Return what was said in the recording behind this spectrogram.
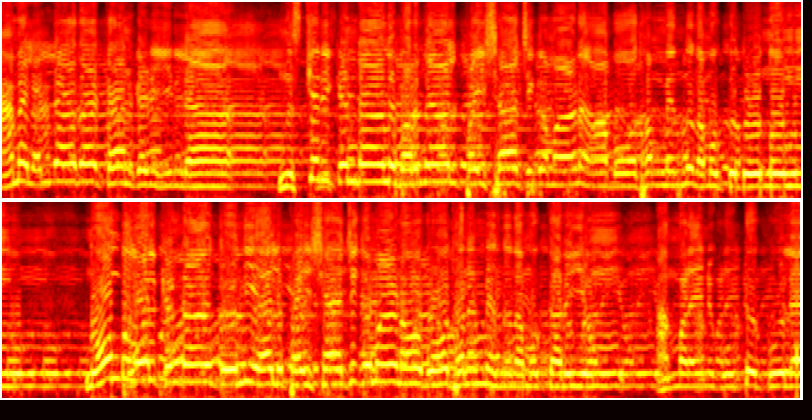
അമലല്ലാതാക്കാൻ കഴിയില്ല. നിസ്കരിക്കണ്ട എന്ന് പറഞ്ഞാൽ പൈശാചികമാണ് ആ ബോധം എന്ന് നമുക്ക് തോന്നും. നോമ്പ് തോൽക്കണ്ട എന്ന് തോന്നിയാൽ പൈശാചികമാണോ ബോധനം എന്ന് നമുക്കറിയും. നമ്മളതിന് കൂട്ടുക്കൂല.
